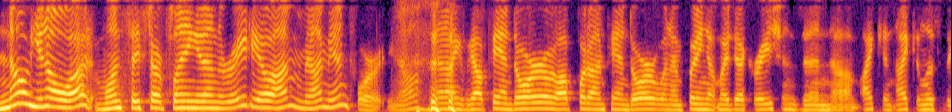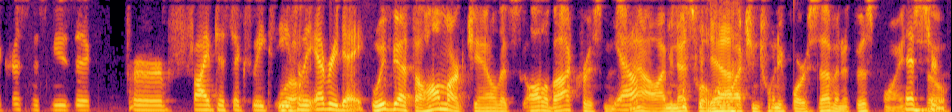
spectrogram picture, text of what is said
No, you know what? Once they start playing it on the radio, I'm I'm in for it. You know. Then I got Pandora. I'll put on Pandora when I'm putting up my decorations, and um, I can I can listen to Christmas music for five to six weeks Well, easily every day. We've got the Hallmark channel that's all about Christmas Yeah. now. I mean, that's what Yeah. we're watching 24 7 at this point. That's so, true.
